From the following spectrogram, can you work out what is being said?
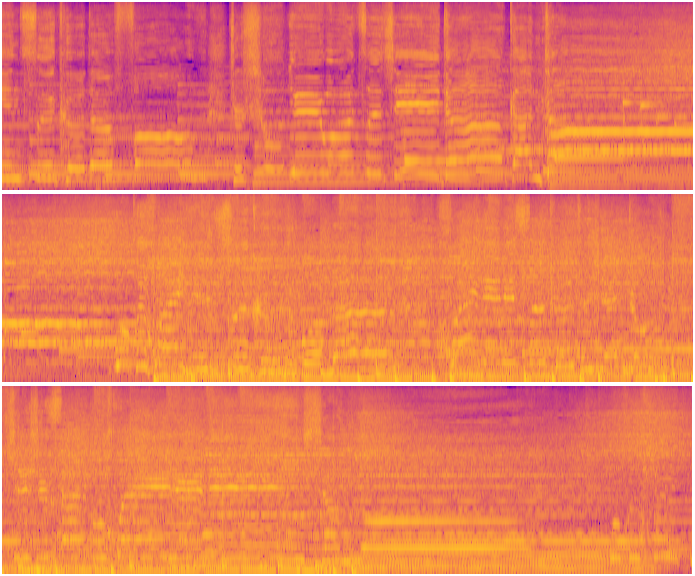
怀念此刻的风，这属于我自己的感动。我会怀念此刻的我们，怀念你此刻的眼中，即使再不会与你相拥。我会怀念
